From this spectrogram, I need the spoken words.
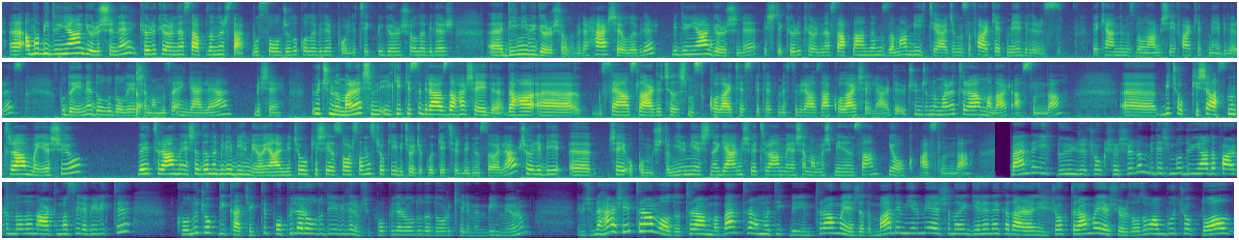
E, ama bir dünya görüşüne körü körüne saplanırsak bu solculuk olabilir, politik bir görüş olabilir, e, dini bir görüş olabilir, her şey olabilir. Bir dünya görüşüne işte körü körüne saplandığımız zaman bir ihtiyacımızı fark etmeyebiliriz ve kendimizde olan bir şeyi fark etmeyebiliriz. Bu da yine dolu dolu yaşamamızı engelleyen bir şey. Üç numara, şimdi ilk ikisi biraz daha şeydi, daha e, seanslarda çalışması kolay, tespit etmesi biraz daha kolay şeylerdi. Üçüncü numara travmalar aslında. E, Birçok kişi aslında travma yaşıyor ve travma yaşadığını bile bilmiyor. Yani çoğu kişiye sorsanız çok iyi bir çocukluk geçirdiğini söyler. Şöyle bir e, şey okumuştum. 20 yaşına gelmiş ve travma yaşamamış bir insan yok aslında. Ben de ilk duyunca çok şaşırdım. Bir de şimdi bu dünyada farkındalığın artmasıyla birlikte konu çok dikkat çekti. Popüler oldu diyebilirim. Şimdi popüler oldu da doğru kelime mi bilmiyorum. E Şimdi her şey travma oldu. Travma. Ben travmatik biriyim. Travma yaşadım. Madem 20 yaşına gelene kadar hani çok travma yaşıyoruz. O zaman bu çok doğal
